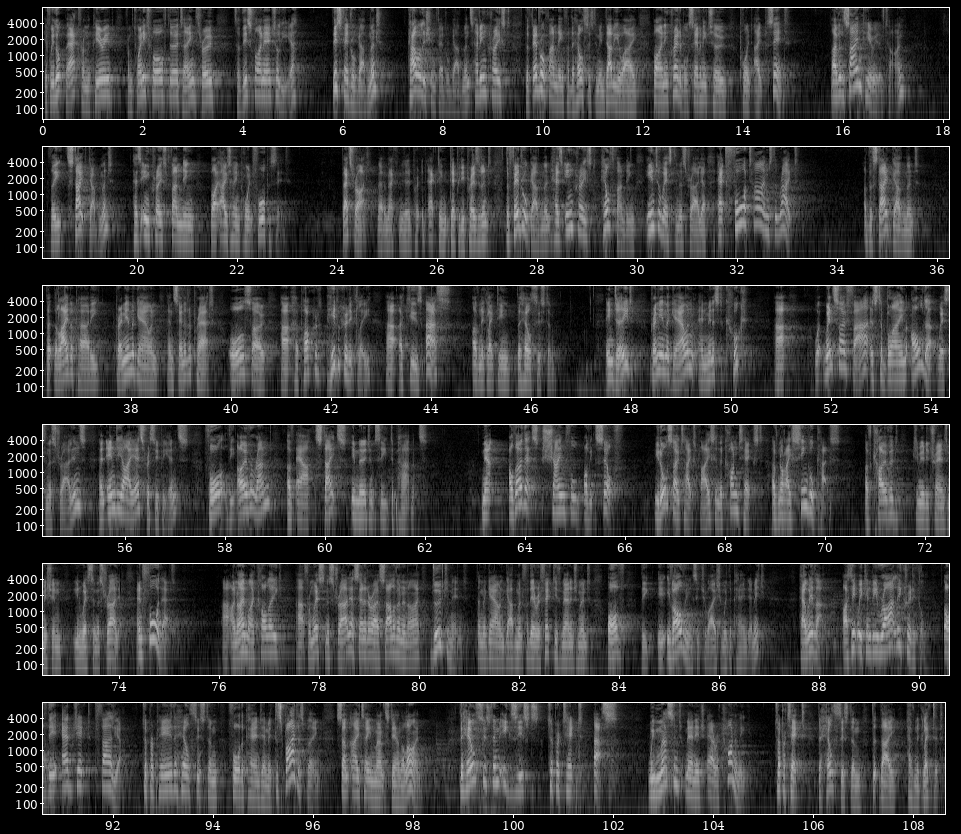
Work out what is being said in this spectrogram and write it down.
if we look back from the period from 2012-13 through to this financial year, this federal government, coalition federal governments, have increased the federal funding for the health system in WA by an incredible 72.8 per cent. Over the same period of time, the state government has increased funding by 18.4 per cent. That's right, Madam Acting Deputy President. The federal government has increased health funding into Western Australia at four times the rate of the state government that the Labor Party, Premier McGowan and Senator Pratt also uh, hypocritically uh, accuse us of neglecting the health system. Indeed, Premier McGowan and Minister Cook uh, went so far as to blame older Western Australians and NDIS recipients for the overrun of our state's emergency departments. Now, although that's shameful of itself, it also takes place in the context of not a single case of COVID community transmission in Western Australia. And for that, uh, I know my colleague uh, from Western Australia, Senator O'Sullivan and I do commend the McGowan government for their effective management of the evolving situation with the pandemic. However, I think we can be rightly critical of their abject failure to prepare the health system for the pandemic, despite us being some 18 months down the line. The health system exists to protect us. We mustn't manage our economy to protect the health system that they have neglected.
